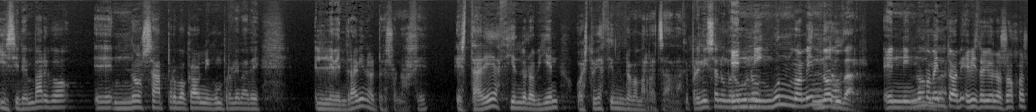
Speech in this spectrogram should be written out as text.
Y sin embargo, eh, no os ha provocado ningún problema de, ¿le vendrá bien al personaje? ¿Estaré haciéndolo bien o estoy haciendo una mamarrachada? Premisa número en uno, ningún momento, no dudar. En ningún No momento he visto yo en los ojos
